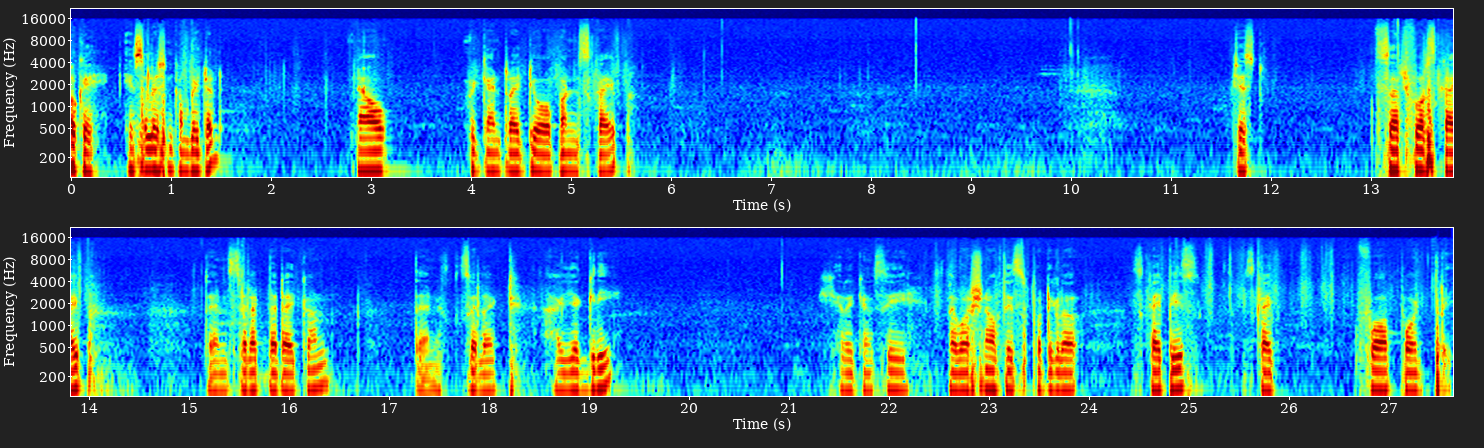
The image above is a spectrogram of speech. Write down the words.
okay installation completed. Now we can try to open Skype. Just search for Skype then select that icon then select I agree. Here you can see the version of this particular Skype is Skype 4.3 you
